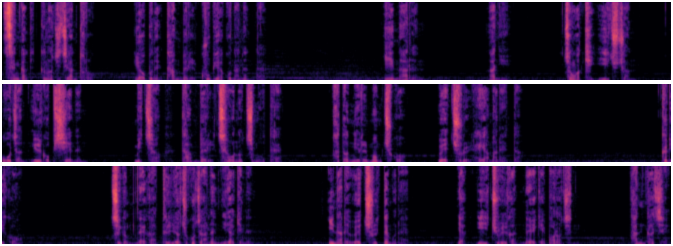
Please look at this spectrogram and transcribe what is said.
생각이 끊어지지 않도록 여분의 담배를 구비하곤 하는데 이 날은 아니 정확히 2주 전 오전 7시에는 미처 담배를 채워놓지 못해 하던 일을 멈추고 외출을 해야만 했다. 그리고 지금 내가 들려주고자 하는 이야기는 이날의 외출 때문에 약 2주일간 내게 벌어진 한 가지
